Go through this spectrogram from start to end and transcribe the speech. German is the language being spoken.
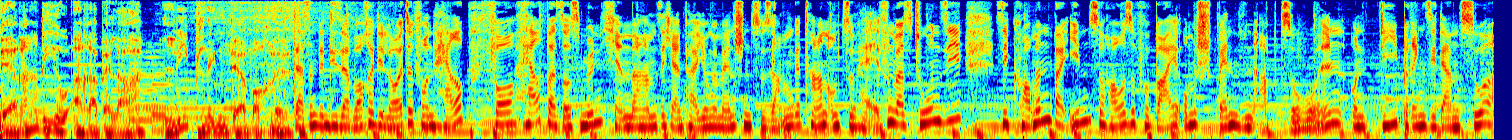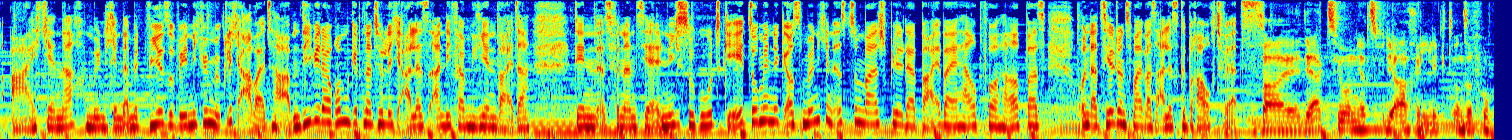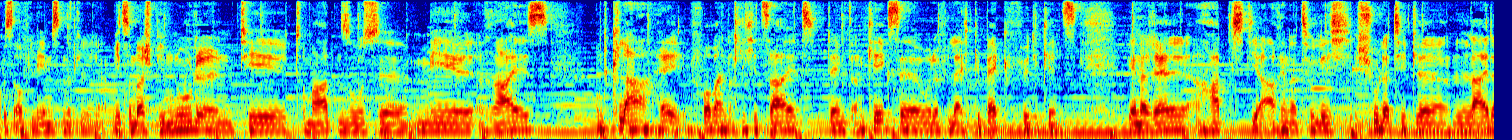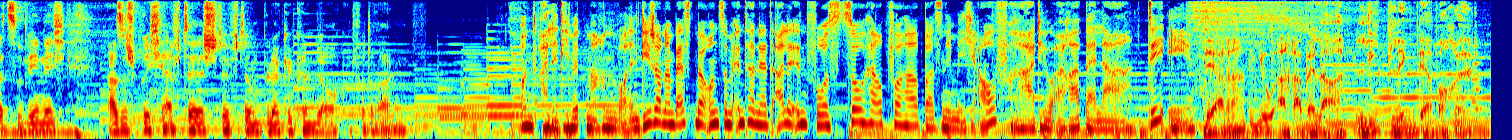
Der Radio Arabella, Liebling der Woche. Das sind in dieser Woche die Leute von Help for Helpers aus München. Da haben sich ein paar junge Menschen zusammengetan, um zu helfen. Was tun sie? Sie kommen bei Ihnen zu Hause vorbei, um Spenden abzuholen. Und die bringen sie dann zur Arche nach München, damit wir so wenig wie möglich Arbeit haben. Die wiederum gibt natürlich alles an die Familien weiter, denen es finanziell nicht so gut geht. Dominik aus München ist zum Beispiel dabei bei Help for Helpers und erzählt uns mal, was alles gebraucht wird. Bei der Aktion jetzt für die Arche liegt unser Fokus auf Lebensmittel, wie zum Beispiel Nudeln, Tee, Tomatensauce, Mehl, Reis. Und klar, hey, vorweihnachtliche Zeit, denkt an Kekse oder vielleicht Gebäck für die Kids. Generell hat die Aare natürlich Schulartikel leider zu wenig, also sprich Hefte, Stifte und Blöcke können wir auch gut vertragen. Und alle, die mitmachen wollen, die schauen am besten bei uns im Internet alle Infos zu Help for Helpers, nämlich auf radioarabella.de. Der Radio Arabella, Liebling der Woche.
